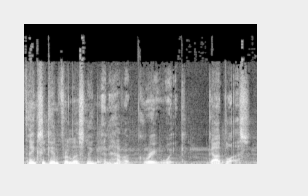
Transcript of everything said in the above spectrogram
Thanks again for listening and have a great week. God bless.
